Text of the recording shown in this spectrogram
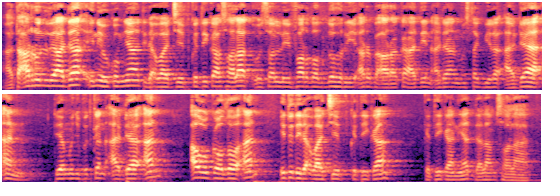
Nah, Ta'arrul ada ini hukumnya tidak wajib ketika salat usolli fardhu dhuhri arba rakaatin adaan mustaqbila adaan. Dia menyebutkan adaan au ghadhaan itu tidak wajib ketika ketika niat dalam salat.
